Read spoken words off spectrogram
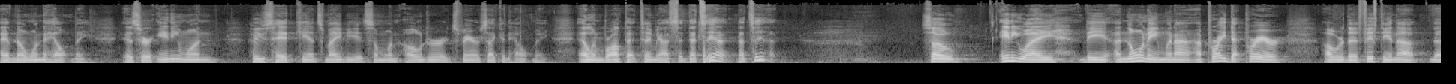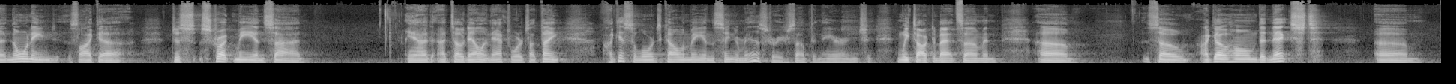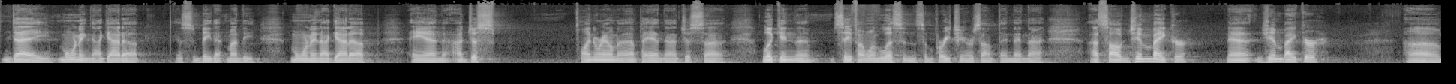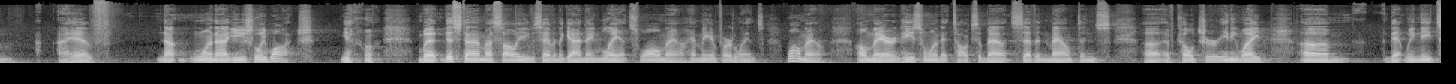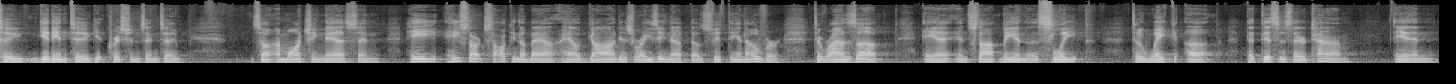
I have no one to help me. Is there anyone who's had kids, maybe it's someone older, experienced, that could help me? Ellen brought that to me. I said, That's it. That's it. So, anyway, the anointing, when I, I prayed that prayer over the 50 and up, the anointing is like a, just struck me inside. And I, I told Ellen afterwards, I think, I guess the Lord's calling me in the senior ministry or something here. And, she, and we talked about some. And um, so I go home. The next um, day, morning, I got up. This would be that Monday morning. I got up and I just playing around the iPad and I just uh, looking to see if I want to listen to some preaching or something. And uh, I saw Jim Bakker now, Jim Bakker, um, I have not one I usually watch, you know, but this time I saw he was having a guy named Lance Wallnau. How many have heard of Lance Wallnau on there, and he's the one that talks about seven mountains uh, of culture. Anyway, um, that we need to get into, get Christians into. So I'm watching this, and he, he starts talking about how God is raising up those 50 and over to rise up and, and stop being asleep, to wake up, that this is their time. And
